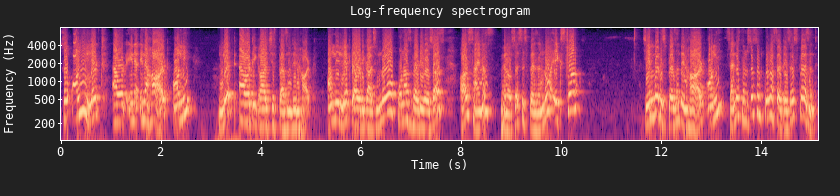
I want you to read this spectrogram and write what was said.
So only left our in a, in a heart only left aortic arch is present in heart only left aortic arch no conus arteriosus or sinus venosus is present. No extra chamber is present in heart. Only sinus venosus and conus arteries is present.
